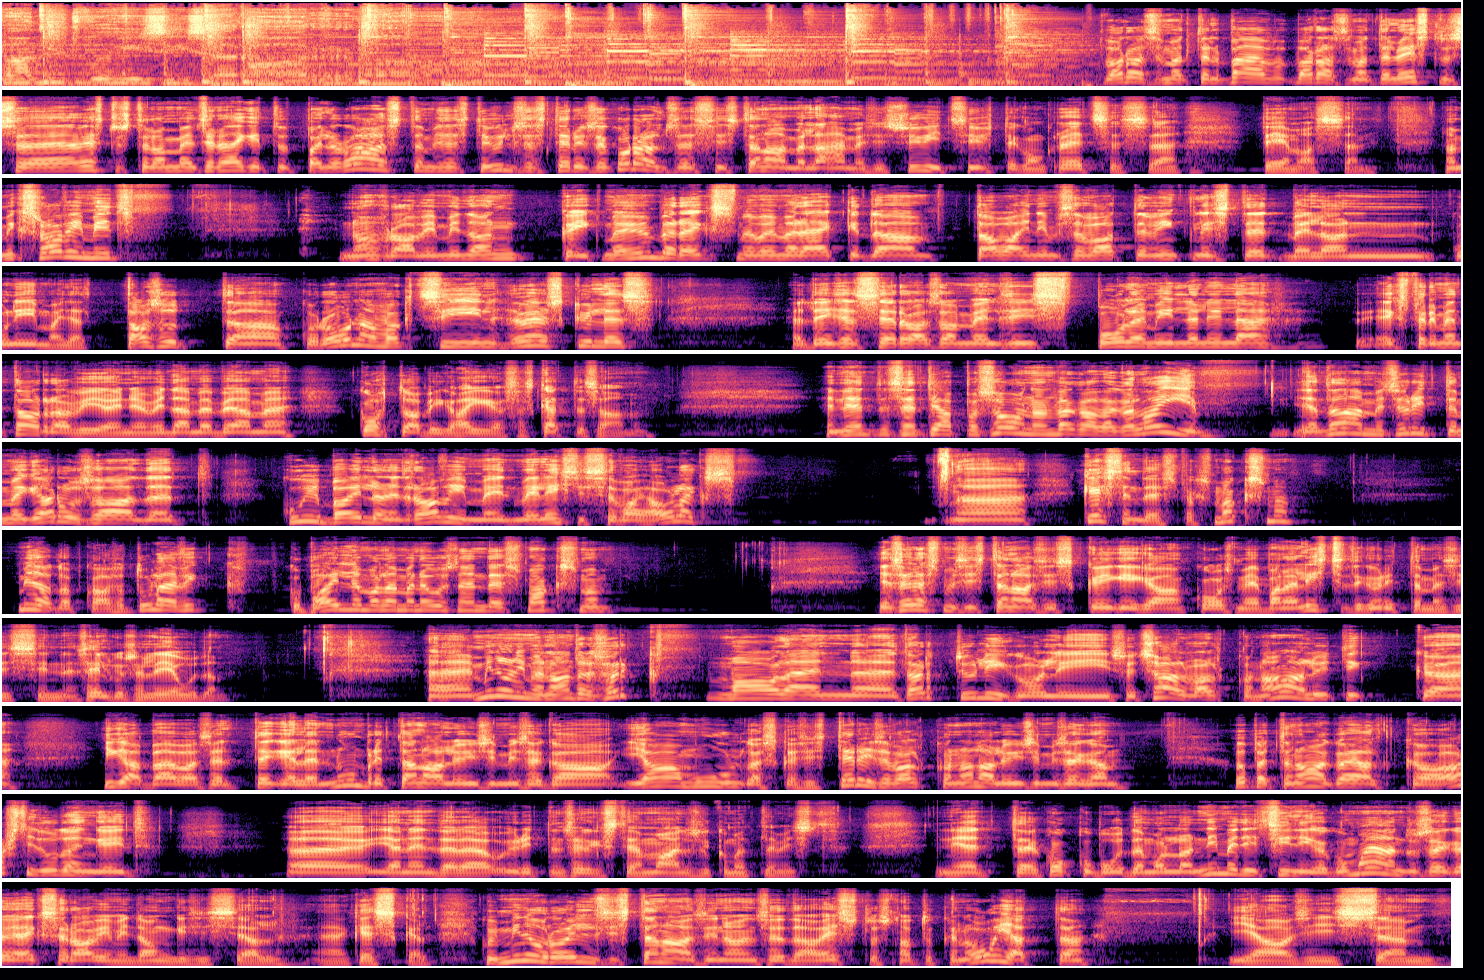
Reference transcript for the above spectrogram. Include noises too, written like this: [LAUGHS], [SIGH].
arva nüüd või siis ära arva varasematel päev, varasematel vestlus, vestlustel on meil siin räägitud palju rahastamisest ja üldisest tervisekorraldusest, siis täna me läheme siis süvitsi ühte konkreetsesse teemasse. no miks ravimid? noh, ravimid on kõik meie ümber, eks me võime rääkida tavainimese vaatevinklist, et meil on kuni, ma ei tea, tasuta koroonavaktsiin ühest küljest ja teises servas on meil siis poolemiljoniline eksperimentaalravi on ju, mida me peame kohtuabiga haigekassast kätte saama. Need, see diapasoon on väga-väga lai ja täna me siis üritamegi aru saada, et kui palju neid ravimeid meil Eestisse vaja oleks. Äh, kes nende eest peaks maksma? mida toob kaasa tulevik, kui palju me oleme nõus nende eest maksma? ja sellest me siis täna siis kõigiga koos meie panelistidega üritame siis siin selgusele jõuda. Äh, minu nimi on Andres Võrk, ma olen äh, Tartu Ülikooli sotsiaalvaldkonna analüütik igapäevaselt tegelen numbrite analüüsimisega ja muuhulgas ka siis tervisevaldkonna analüüsimisega õpetan aeg-ajalt ka arstitudengeid äh, ja nendele üritan selgeks teha majanduslikku mõtlemist. nii et äh, kokkupuude mul on nii meditsiiniga kui majandusega ja eks see ravimid ongi siis seal äh, keskel. kuid minu roll siis täna siin on seda vestlust natukene ohjata ja siis ähm,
